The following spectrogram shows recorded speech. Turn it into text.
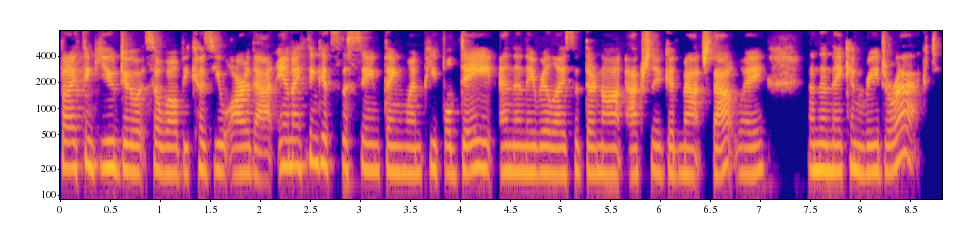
But I think you do it so well because you are that. And I think it's the same thing when people date and then they realize that they're not actually a good match that way. And then they can redirect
